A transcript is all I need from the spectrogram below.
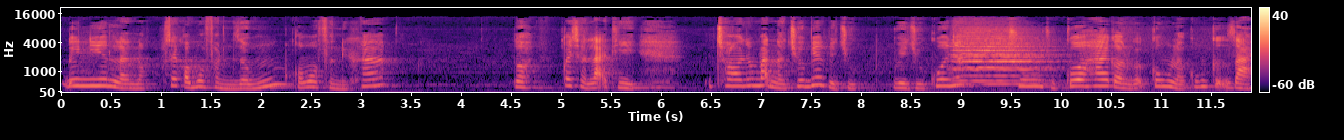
đương nhiên là nó sẽ có một phần giống, có một phần khác. Rồi, quay trở lại thì cho những bạn nào chưa biết về chú về chú cua nhé chung chú cua hay còn gọi cung là cung cự giải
